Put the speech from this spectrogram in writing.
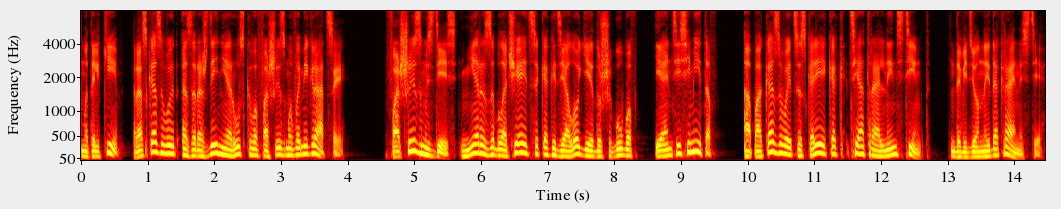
мотыльки рассказывают о зарождении русского фашизма в эмиграции — Фашизм здесь не разоблачается как идеология душегубов и антисемитов, а показывается скорее как театральный инстинкт, доведенный до крайности.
